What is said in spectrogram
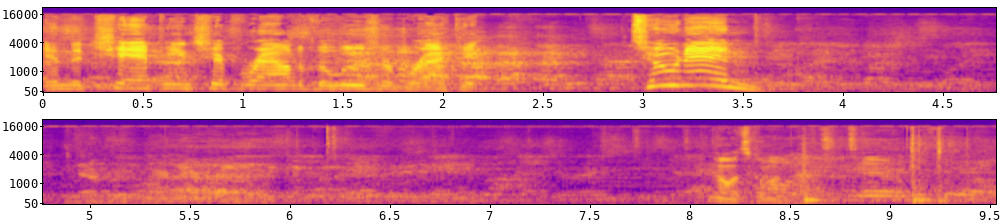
in the championship round of the loser bracket. Tune in. No, it's coming back.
